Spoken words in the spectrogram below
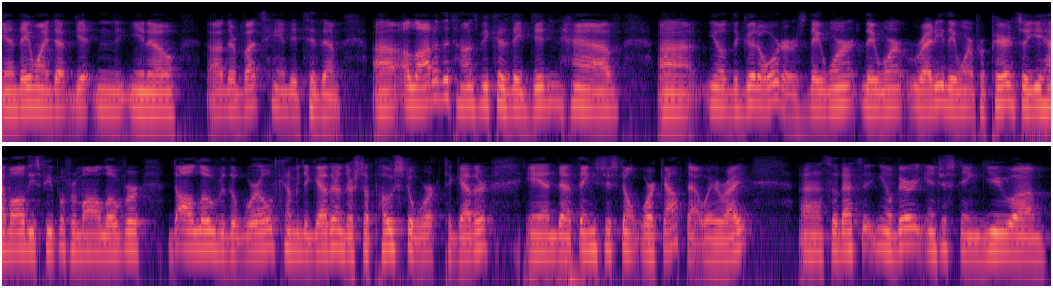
and they wind up getting you know uh, their butts handed to them. Uh, a lot of the times because they didn't have uh, you know the good orders. They weren't they weren't ready. They weren't prepared. So you have all these people from all over all over the world coming together, and they're supposed to work together, and uh, things just don't work out that way, right? Uh, so that's you know very interesting. You um,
